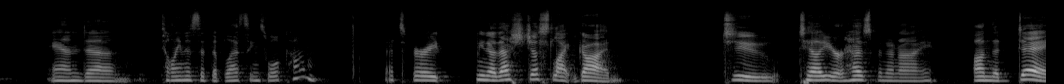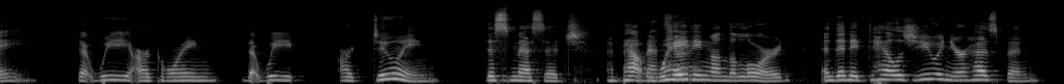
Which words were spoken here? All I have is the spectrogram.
and uh, telling us that the blessings will come. That's very, you know, that's just like God to tell your husband and I on the day that we are going, that we are doing this message about That's waiting on the Lord. And then he tells you and your husband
